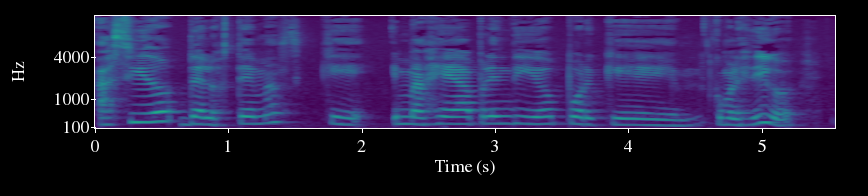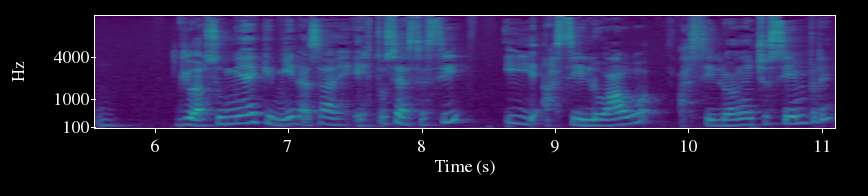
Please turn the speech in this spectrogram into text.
ha sido de los temas que más he aprendido porque, como les digo, yo asumía que, mira, sabes, esto se hace así y así lo hago, así lo han hecho siempre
